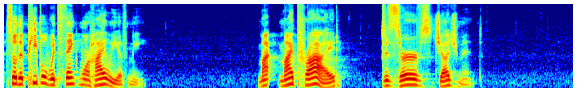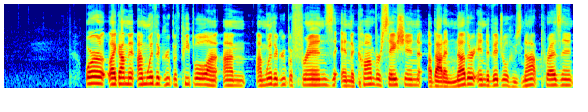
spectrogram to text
so that people would think more highly of me? My, my pride deserves judgment. Or like I'm, I'm with a group of people, I'm, I'm with a group of friends, and the conversation about another individual who's not present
